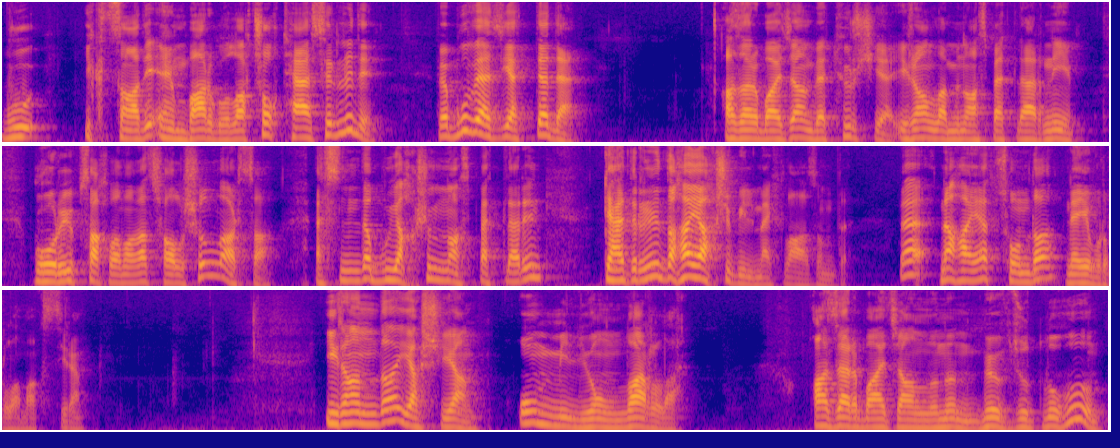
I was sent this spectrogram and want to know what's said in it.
bu iqtisadi embarqolar çox təsirlidir. Və bu vəziyyətdə də Azərbaycan və Türkiyə İranla münasibətlərini qoruyub saxlamağa çalışırlarsa, əslində bu yaxşı münasibətlərin qədrini daha yaxşı bilmək lazımdır. Və nəhayət sonda nəyi vurğulamaq istəyirəm? İranda yaşayan 10 milyonlarla Azərbaycanlının mövcudluğu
